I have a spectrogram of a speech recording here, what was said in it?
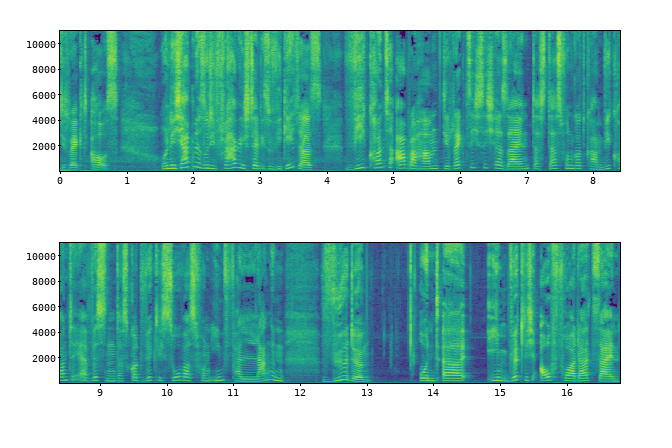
direkt aus. Und ich habe mir so die Frage gestellt, ich so, wie geht das? Wie konnte Abraham direkt sich sicher sein, dass das von Gott kam? Wie konnte er wissen, dass Gott wirklich sowas von ihm verlangen würde? Und äh, ihm wirklich auffordert, sein,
